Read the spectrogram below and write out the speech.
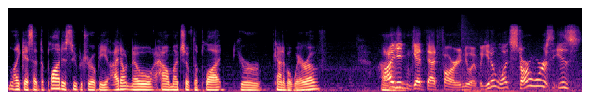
like I said, the plot is super tropey. I don't know how much of the plot you're kind of aware of. I Um, didn't get that far into it, but you know what? Star Wars is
